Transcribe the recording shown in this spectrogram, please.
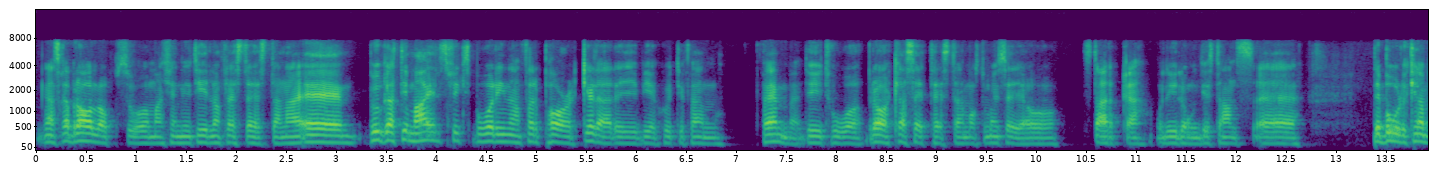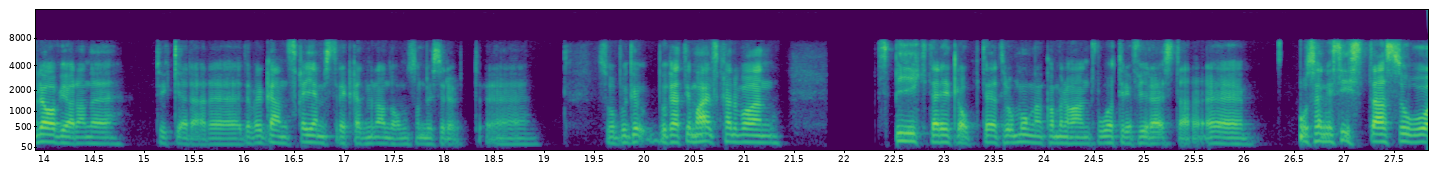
ganska bra lopp så man känner ju till de flesta hästarna. Eh, Bugatti Miles fick spår innanför Parker där i V75 5. Det är ju två bra klass 1 hästar måste man ju säga och starka och det är långdistans. Eh, det borde kunna bli avgörande tycker jag där. Eh, det är väl ganska jämnstreckat mellan dem som det ser ut. Eh, så Bugatti Miles kan det vara en spik där i ett lopp där jag tror många kommer att ha en 2, 3, 4 hästar. Och sen i sista så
